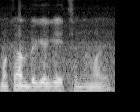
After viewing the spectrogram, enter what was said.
ما كان بقى جيتنا ما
